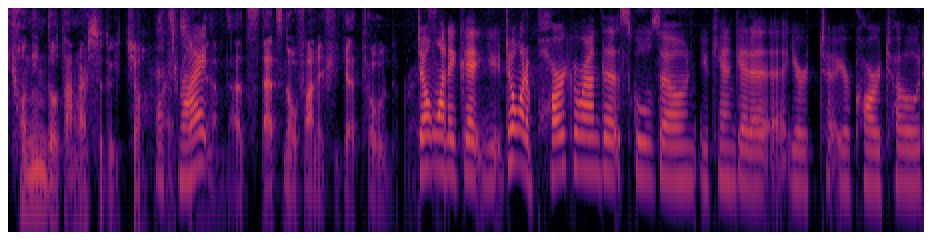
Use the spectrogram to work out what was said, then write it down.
견인도 당할 수도 있죠. That's So, right. yeah, that's that's no fun if you get towed. Right? Don't want to get you don't want to park around the school zone. You can't get a, your t- your car towed.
